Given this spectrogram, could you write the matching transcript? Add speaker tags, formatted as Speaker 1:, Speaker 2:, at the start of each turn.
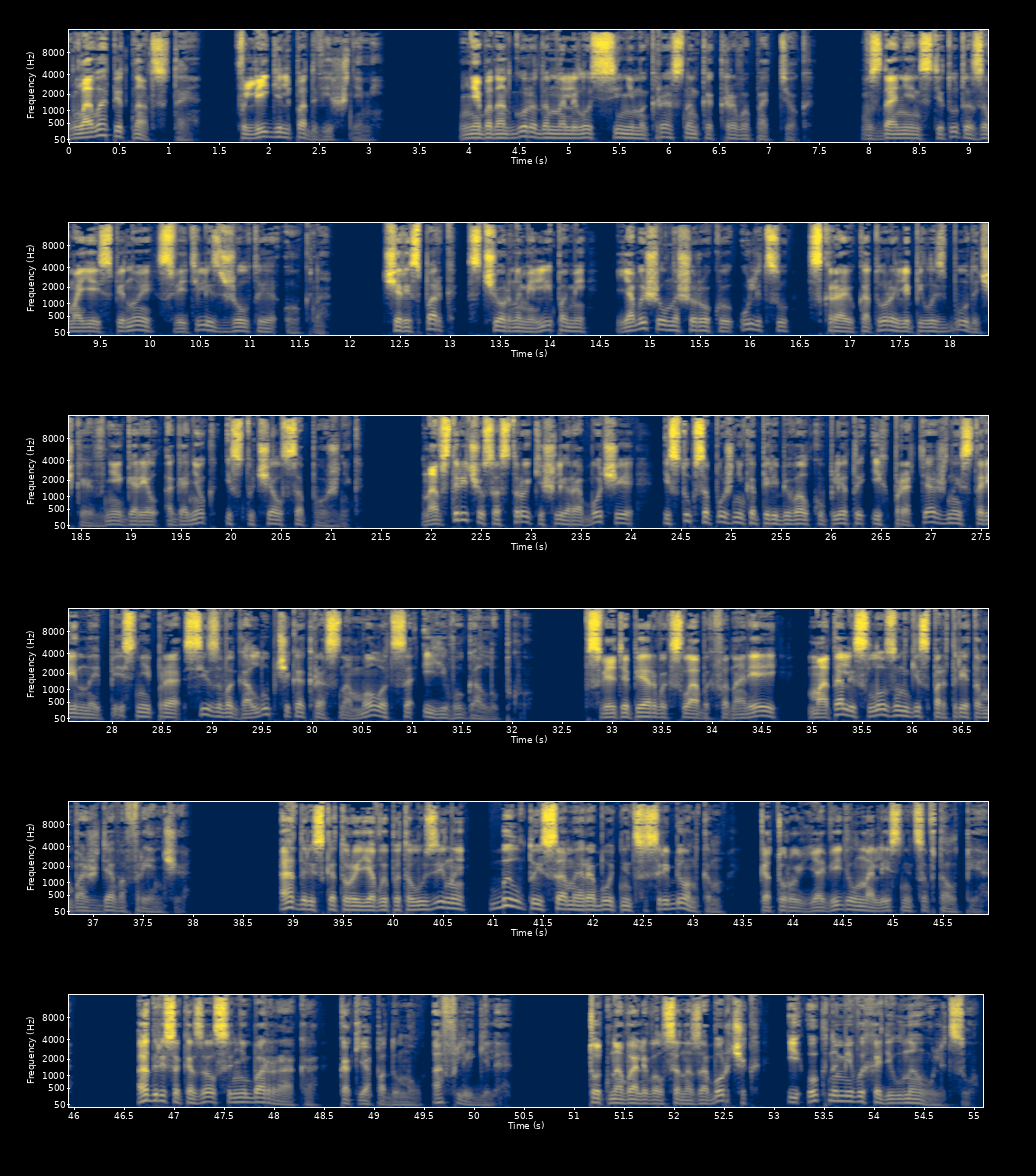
Speaker 1: Глава 15. Флигель под вишнями. Небо над городом налилось синим и красным, как кровоподтек. В здании института за моей спиной светились желтые окна. Через парк с черными липами я вышел на широкую улицу, с краю которой лепилась будочка, в ней горел огонек и стучал сапожник. Навстречу со стройки шли рабочие, и стук сапожника перебивал куплеты их протяжной старинной песни про сизого голубчика, красномолодца и его голубку. В свете первых слабых фонарей мотались лозунги с портретом вождя во Френче. Адрес, который я выпытал у Зины, был той самой работницы с ребенком, которую я видел на лестнице в толпе. Адрес оказался не барака, как я подумал, а флигеля. Тот наваливался на заборчик и окнами выходил на улицу.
